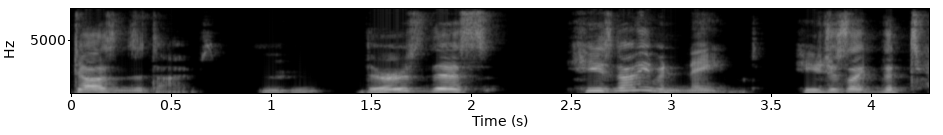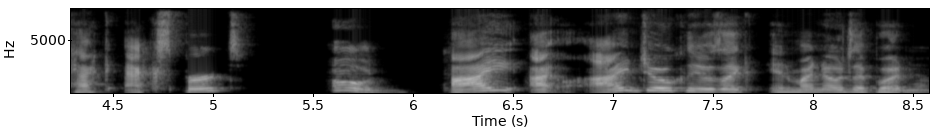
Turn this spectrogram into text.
dozens of times. hmm There's this. He's not even named. He's just like the tech expert. Oh, I I, I jokingly was like in my notes I put Yeah.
